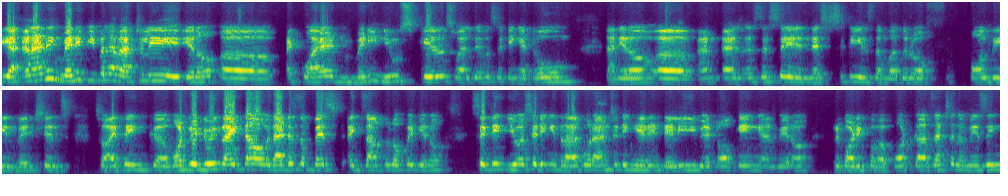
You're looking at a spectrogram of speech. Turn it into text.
yeah and i think many people have actually you know uh, acquired many new skills while they were sitting at home. And you know uh, and as, as they say necessity is the mother of all the inventions. So i think uh, what we're doing right now that is the best example of it you know. Sitting you are sitting in raipur i'm sitting here in delhi we're talking and we're recording for a podcast. That's an amazing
